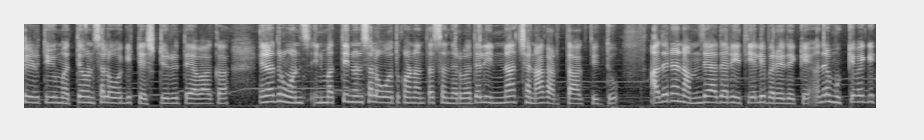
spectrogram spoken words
ಕೇಳಿರ್ತೀವಿ ಮತ್ತೆ ಒಂದ್ಸಲ ಹೋಗಿ ಟೆಸ್ಟ್ ಇರುತ್ತೆ ಅವಾಗ. ಏನಾದರೂ ಒಂದು ಇನ್ನು ಮತ್ತೆ ಇನ್ನೊಂದ್ಸಲ ಓದ್ಕೊಂಡಂಥ ಸಂದರ್ಭದಲ್ಲಿ ಇನ್ನೂ ಚೆನ್ನಾಗಿ ಅರ್ಥ ಆಗ್ತಿತ್ತು. ಅದನ್ನು ನಮ್ಮದೇ ಆದ ರೀತಿಯಲ್ಲಿ ಬರೆಯೋದಕ್ಕೆ ಅಂದರೆ ಮುಖ್ಯವಾಗಿ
